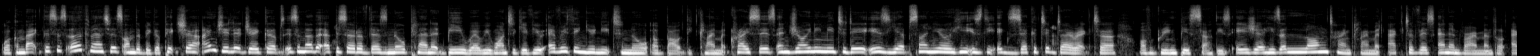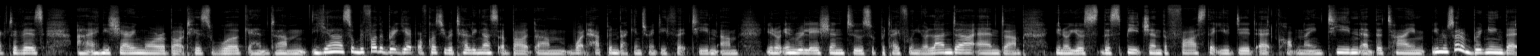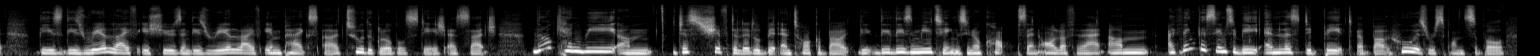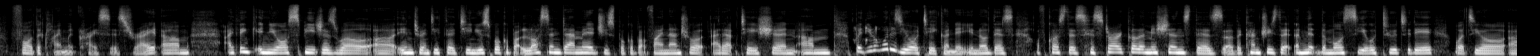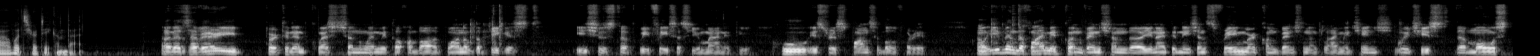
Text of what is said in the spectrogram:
Welcome back. This is Earth Matters on the Bigger Picture. I'm Juliet Jacobs. It's another episode of There's No Planet B where we want to give you everything you need to know about the climate crisis. And joining me today is Yeb Saño. He is the Executive Director of Greenpeace Southeast Asia. He's a long-time climate activist and environmental activist, uh, and he's sharing more about his work. And um, yeah, so before the break, Yeb, of course, you were telling us about um, what happened back in 2013, um, you know, in relation to Super Typhoon Yolanda and, um, you know, your, the speech and the fast that you did at COP19 at the time, you know, sort of bringing that these these real life issues and these real life impacts uh, to the global stage as such. Now, can we um, just shift a little bit and talk about the, the, these meetings, you know, COPs and all of that? Um, I think there seems to be endless debate about who is responsible for the climate crisis, right? Um, I think in your speech as well uh, in 2013, you spoke about loss and damage, you spoke about financial adaptation. Um, but you know, what is your take on it? You know, there's of course there's historical emissions, there's uh, the countries that emit the most CO2 today. What's your uh, what's your take on that? Oh, that's a very pertinent question when we talk about one of the biggest issues that we face as humanity. Who is responsible for it? Now, even the Climate Convention, the United Nations Framework Convention on Climate Change, which is the most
